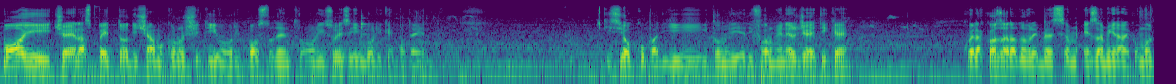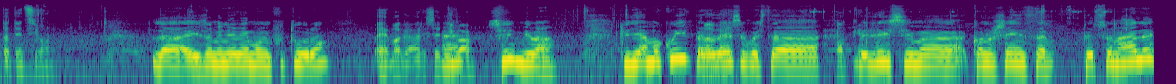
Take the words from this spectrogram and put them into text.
Poi c'è l'aspetto diciamo conoscitivo riposto dentro i suoi simboli che è potente. Chi si occupa di, dire, di forme energetiche, quella cosa la dovrebbe esaminare con molta attenzione. La esamineremo in futuro? Eh, magari, se eh? ti va. Sì, mi va. Chiudiamo qui per Vabbè. adesso questa okay. bellissima conoscenza personale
